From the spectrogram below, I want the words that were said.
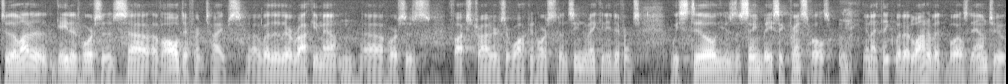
to a lot of gaited horses uh, of all different types, uh, whether they're Rocky Mountain horses, fox trotters, or walking horses, doesn't seem to make any difference. We still use the same basic principles. and I think what a lot of it boils down to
